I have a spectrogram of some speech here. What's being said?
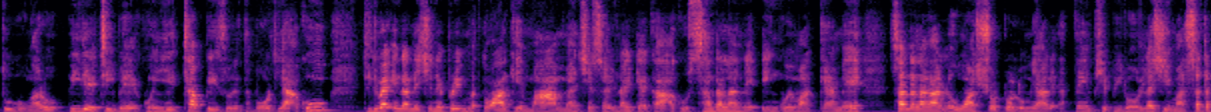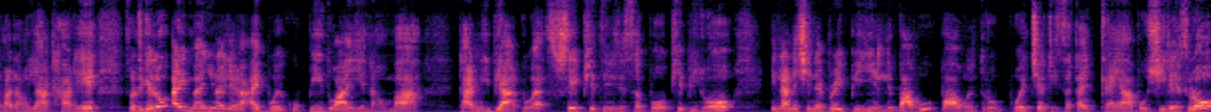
သူ့ကိုငါတို့ပြီးတဲ့အထိပဲအခွင့်အရေးထပ်ပေးဆိုတဲ့သဘောတရားအခုဒီတစ်ပတ် international break မသွားခင်မှာ Manchester United ကအခု Sunderland နဲ့အိမ်ကွဲမှာကံမယ် Sunderland ကလုံးဝ short တွက်လို့မရတဲ့အသင်းဖြစ်ပြီးတော့လက်ရှိမှာ17မှတ်တောင်ရထားတယ်ဆိုတော့တကယ်လို့အဲ့ Man United ကအဲ့ပွဲကိုပြီးသွားရင်တောင်မှဒါနီးပြအတွက် safe ဖြစ်သေးတဲ့သဘောဖြစ်ပြီးတော့ international break ပြီးရင် Liverpool အပါဝင်သူတို့ပွဲချက်ဒီစတိုက်ခံရဖို့ရှိတယ်ဆိုတော့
